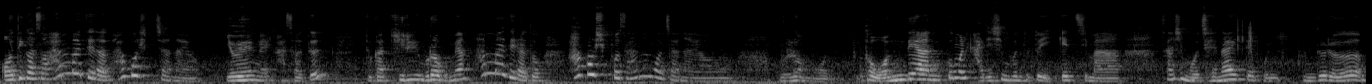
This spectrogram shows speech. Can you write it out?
어디 가서 한마디라도 하고 싶잖아요. 여행을 가서든 누가 길을 물어보면 한마디라도 하고 싶어서 하는 거잖아요. 물론 뭐 더 원대한 꿈을 가지신 분들도 있겠지만 사실 뭐 제 나이 때 분- 분들은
